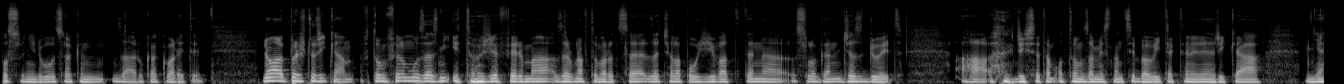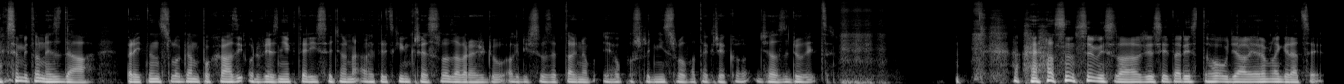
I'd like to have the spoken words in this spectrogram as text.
poslední dobou celkem záruka kvality. No ale proč to říkám? V tom filmu zazní i to, že firma zrovna v tom roce začala používat ten eh, slogan Just Do It. A když se tam o tom zaměstnanci baví, tak ten jeden říká, nějak se mi to nezdá. Prej ten slogan pochází od vězně, který seděl na elektrickém křesle za vraždu a když se zeptali na jeho poslední slova, tak řekl just do it. a já jsem si myslel, že si tady z toho udělali jenom legraci.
